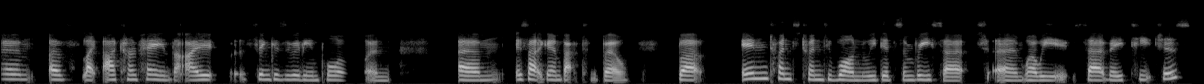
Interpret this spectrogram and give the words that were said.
um, of like our campaign that I think is really important um, is like going back to the bill. But in 2021, we did some research um, where we surveyed teachers.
